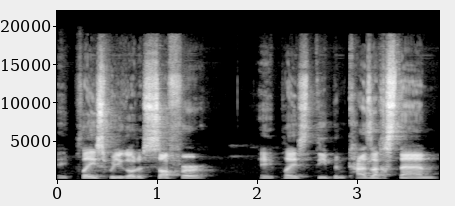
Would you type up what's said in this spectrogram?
A place where you go to suffer, a place deep in Kazakhstan,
